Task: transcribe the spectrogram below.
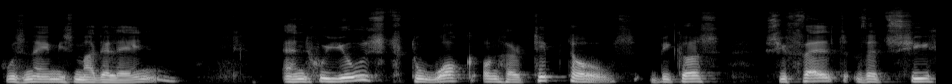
whose name is Madeleine, and who used to walk on her tiptoes because she felt that she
